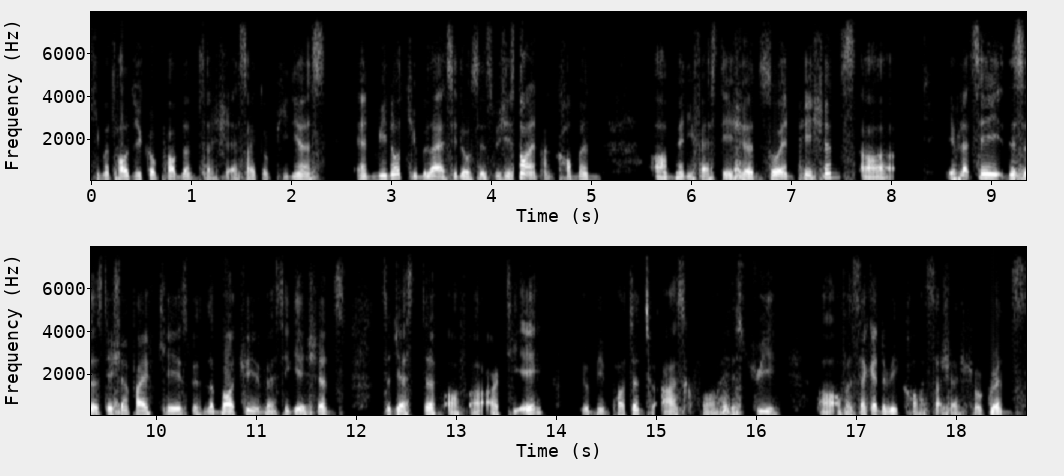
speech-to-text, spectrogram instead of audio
hematological problems such as cytopenias, and renal tubular acidosis, which is not an uncommon manifestation. So in patients, if let's say this is a station 5 case with laboratory investigations suggestive of uh, RTA, it would be important to ask for history uh, of a secondary cause such as Sjogren's.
